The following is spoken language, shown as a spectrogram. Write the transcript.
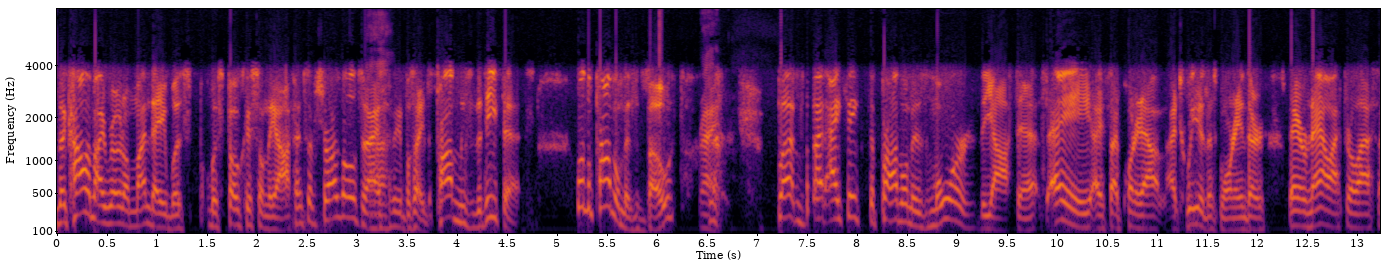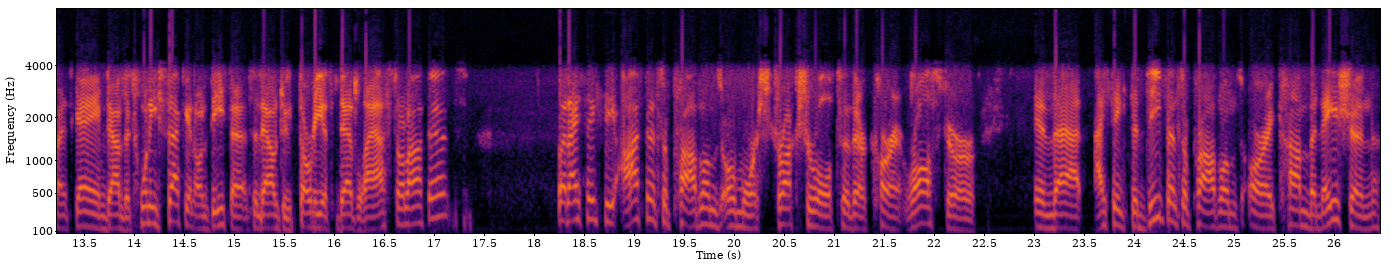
the column I wrote on Monday was was focused on the offensive struggles, and I had some people say the problem is the defense. Well, the problem is both. Right. but but I think the problem is more the offense. A, as I pointed out, I tweeted this morning, they're they are now after last night's game down to 22nd on defense and down to 30th dead last on offense. But I think the offensive problems are more structural to their current roster in that I think the defensive problems are a combination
